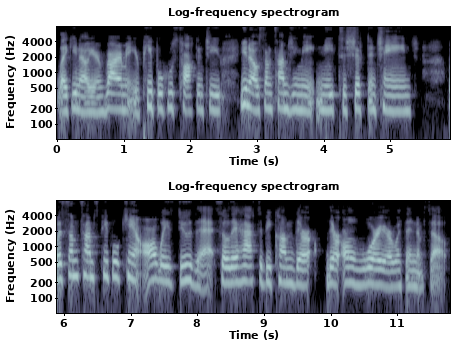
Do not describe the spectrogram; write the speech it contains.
Like, you know, your environment, your people who's talking to you, you know, sometimes you may need to shift and change, but sometimes people can't always do that. So they have to become their, their own warrior within themselves.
